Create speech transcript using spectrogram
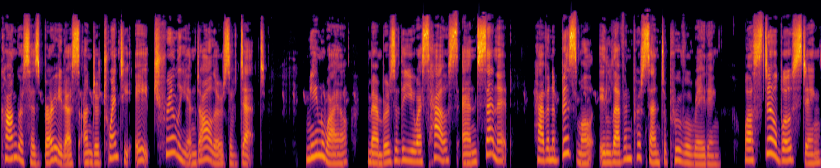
Congress has buried us under $28 trillion of debt. Meanwhile, members of the U.S. House and Senate have an abysmal 11% approval rating, while still boasting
